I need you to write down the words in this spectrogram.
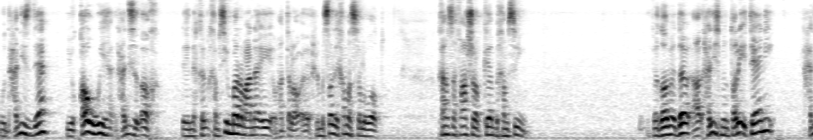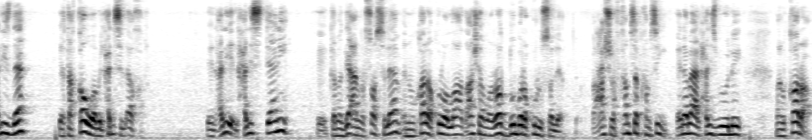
والحديث ده يقوي الحديث الآخر. لأن خمسين مرة معناه إيه؟ حتى لو إحنا بنصلي خمس صلوات. خمسة في عشرة بكام؟ بخمسين. فده ده حديث من طريق تاني الحديث ده يتقوى بالحديث الآخر. الحديث الحديث الثاني كما جاء عن الرسول صلى الله عليه وسلم انه قل الله أحد عشر مرات دبر كل صلاة. 10 في 5 ب 50 هنا بقى الحديث بيقول إيه؟ من قرأ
